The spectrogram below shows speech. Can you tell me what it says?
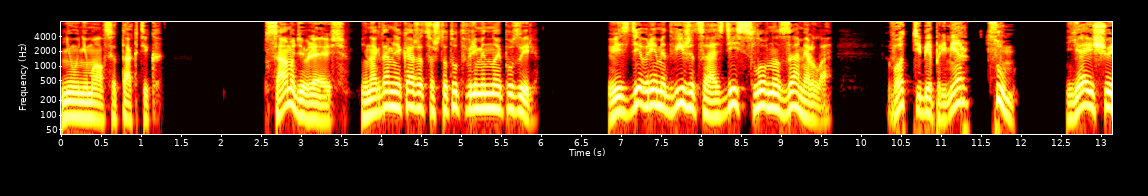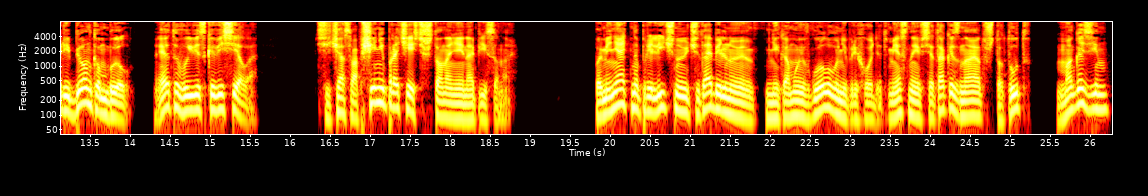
Не унимался тактик. «Сам удивляюсь. Иногда мне кажется, что тут временной пузырь. Везде время движется, а здесь словно замерло. Вот тебе пример ЦУМ. Я еще ребенком был. Эта вывеска висела. Сейчас вообще не прочесть, что на ней написано. Поменять на приличную читабельную никому и в голову не приходит. Местные все так и знают, что тут магазин.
